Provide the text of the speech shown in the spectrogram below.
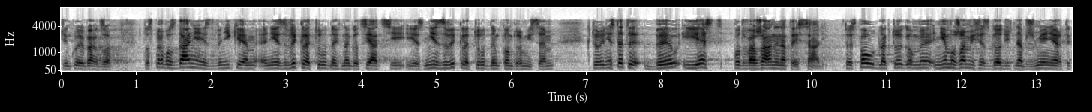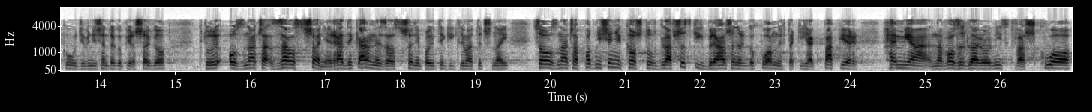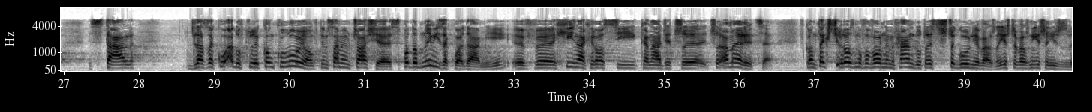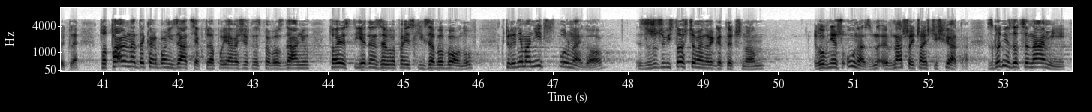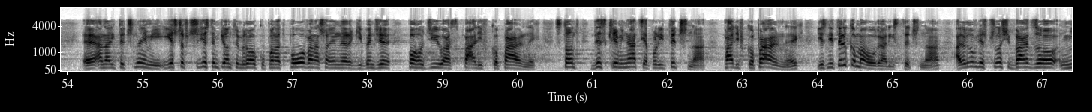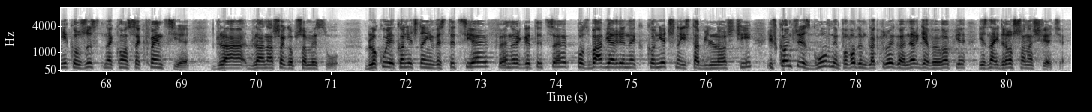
Dziękuję bardzo. To sprawozdanie jest wynikiem niezwykle trudnych negocjacji i jest niezwykle trudnym kompromisem, który niestety był i jest podważany na tej sali. To jest powód, dla którego my nie możemy się zgodzić na brzmienie artykułu 91, który oznacza zaostrzenie, radykalne zaostrzenie polityki klimatycznej, co oznacza podniesienie kosztów dla wszystkich branż energochłonnych, takich jak papier, chemia, nawozy dla rolnictwa, szkło, stal dla zakładów, które konkurują w tym samym czasie z podobnymi zakładami w Chinach, Rosji, Kanadzie czy, czy Ameryce. W kontekście rozmów o wolnym handlu to jest szczególnie ważne, jeszcze ważniejsze niż zwykle. Totalna dekarbonizacja, która pojawia się w tym sprawozdaniu, to jest jeden z europejskich zabobonów, który nie ma nic wspólnego z rzeczywistością energetyczną, również u nas, w naszej części świata. Zgodnie z ocenami analitycznymi jeszcze w 1935 roku ponad połowa naszej energii będzie pochodziła z paliw kopalnych. Stąd dyskryminacja polityczna paliw kopalnych jest nie tylko mało realistyczna, ale również przynosi bardzo niekorzystne konsekwencje dla, dla naszego przemysłu. Blokuje konieczne inwestycje w energetyce, pozbawia rynek koniecznej stabilności i w końcu jest głównym powodem, dla którego energia w Europie jest najdroższa na świecie.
